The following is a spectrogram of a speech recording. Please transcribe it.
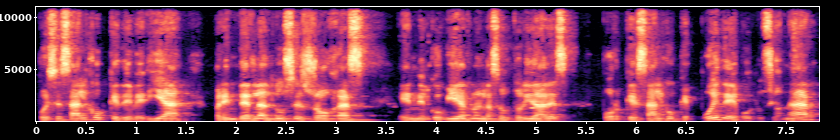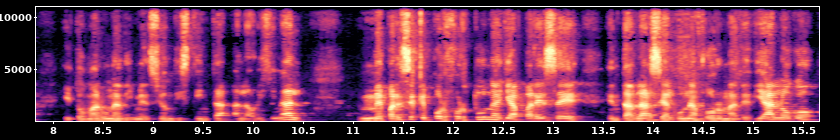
pues es algo que debería prender las luces rojas en el gobierno, en las autoridades, porque es algo que puede evolucionar y tomar una dimensión distinta a la original. Me parece que por fortuna ya parece entablarse alguna forma de diálogo,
